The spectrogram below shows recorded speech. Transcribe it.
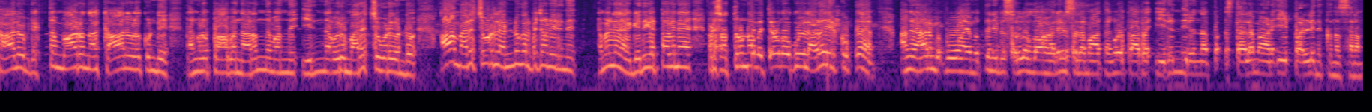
കാലും രക്തം വാരുന്ന ആ കാലുകളെ കൊണ്ട് തങ്ങളു പാപ നടന്നു വന്ന് ഇരുന്ന ഒരു മരച്ചൂട് കണ്ടു. ആ മരച്ചൂടിൽ രണ്ടും കൽപ്പിച്ചുകൊണ്ടിരുന്ന്. നമ്മളല്ലേ ഗതികെട്ടവനെ ഇവിടെ ശത്രുണ്ടോ മിത്രം നോക്കൂല അഴയിരിക്കും അങ്ങനെ ആരംഭ പോവായ മുത്തനബി സല്ലല്ലാഹു അലൈഹി വസല്ലമ തങ്ങളുടെ പാപ ഇരുന്നിരുന്ന സ്ഥലമാണ് ഈ പള്ളി നിൽക്കുന്ന സ്ഥലം.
